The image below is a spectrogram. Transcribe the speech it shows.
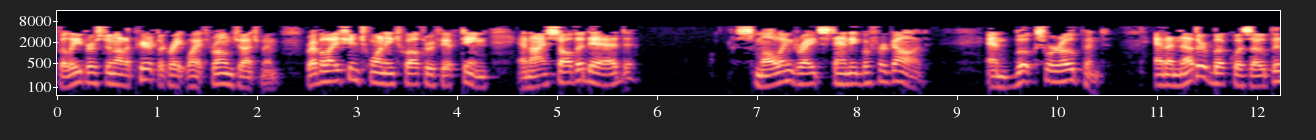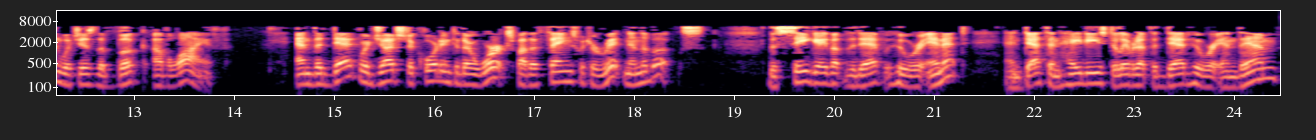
Believers do not appear at the great white throne judgment. Revelation 20, 12 through 15. And I saw the dead, small and great, standing before God. And books were opened. And another book was opened, which is the book of life and the dead were judged according to their works by the things which are written in the books. The sea gave up the dead who were in it, and death and Hades delivered up the dead who were in them,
